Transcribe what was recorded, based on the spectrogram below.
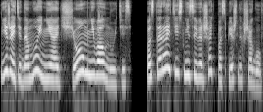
Езжайте домой, ни о чем не волнуйтесь. Постарайтесь не совершать поспешных шагов.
